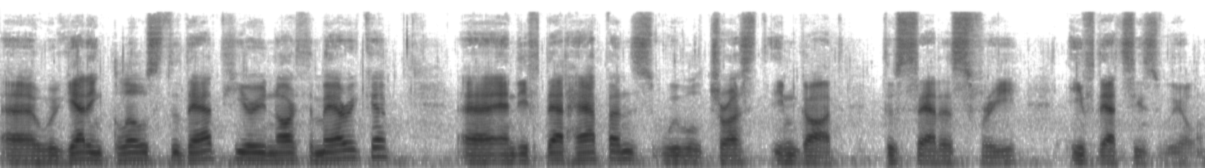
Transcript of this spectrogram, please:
Uh, we're getting close to that here in North America. Uh, and if that happens, we will trust in God to set us free if that's His will.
